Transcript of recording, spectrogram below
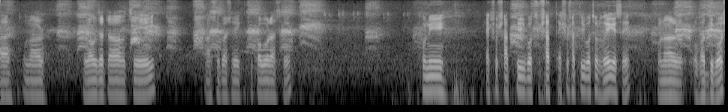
আর ওনার রওজাটা হচ্ছে এই আশেপাশে কিছু কবর আছে। উনি একশো সাতত্রিশ বছর, সাত, একশো সাতত্রিশ বছর হয়ে গেছে ওনার ওভার দিবস।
